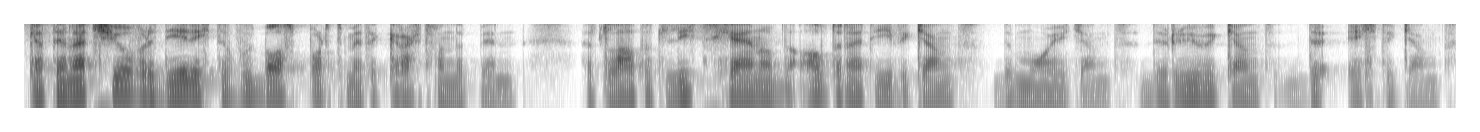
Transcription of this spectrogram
Catenaccio verdedigt de voetbalsport met de kracht van de pen. Het laat het licht schijnen op de alternatieve kant, de mooie kant, de ruwe kant, de echte kant.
